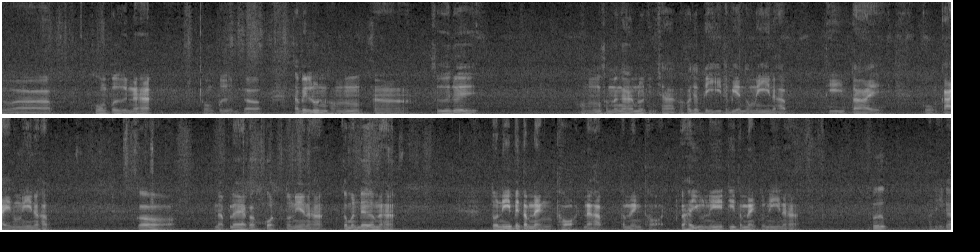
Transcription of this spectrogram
ตัวโครงปืนนะฮะโครงปืนก็ ถ้าเป็นรุ่นของอซื้อด้วย ของสำนักงานตำรวจแห่งชาติเขาจะตีทะเบียนตรงนี้นะครับที่อยู่ใต้โกงไกตรงนี้นะครับ ก็ดับแรกก็กดตัวนี้นะฮะก็เหมือนเดิมนะฮะตัวนี้เป็นตำแหน่งถอดนะครับตำแหน่งถอดก็ให้อยู่นี่ที่ตำแหน่งตัวนี้นะฮะปึ๊บอันนี้ก็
